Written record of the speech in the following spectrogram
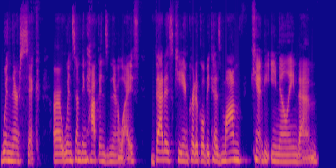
when they're sick or when something happens in their life that is key and critical because mom can't be emailing them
